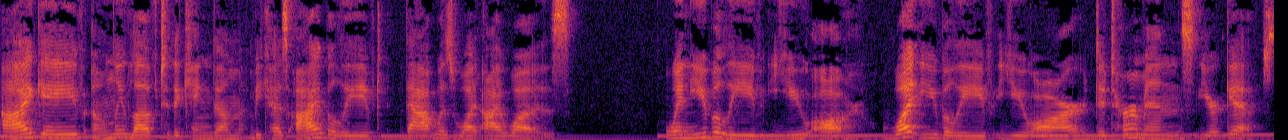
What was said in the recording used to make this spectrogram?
I gave only love to the kingdom because I believed that was what I was. When you believe you are, what you believe you are determines your gifts.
